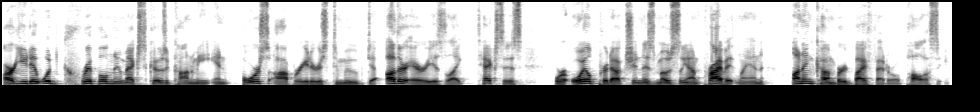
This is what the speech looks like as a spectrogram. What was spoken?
argued it would cripple New Mexico's economy and force operators to move to other areas like Texas, where oil production is mostly on private land, unencumbered by federal policy.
